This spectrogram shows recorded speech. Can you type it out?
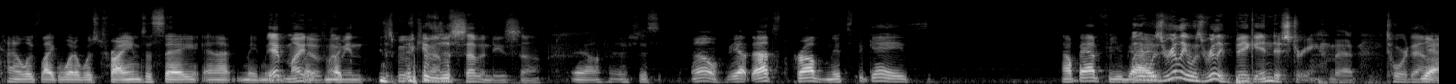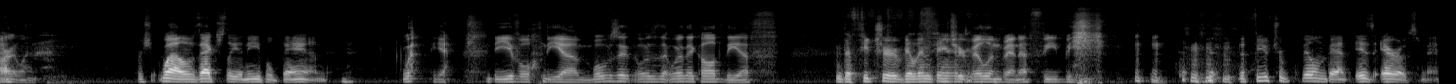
kind of looked like what it was trying to say, and that made me. it might like- have. I mean, this movie came out in the seventies, so yeah, it's just oh yeah, that's the problem. It's the gays. How bad for you guys? it was really it was really big industry that tore down Yeah. Heartland. for sure. Well, it was actually an evil band. Well, yeah, the evil the um what was it what was that what are they called the F the future villain future band. Future villain band FVB. the future film band is Aerosmith.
